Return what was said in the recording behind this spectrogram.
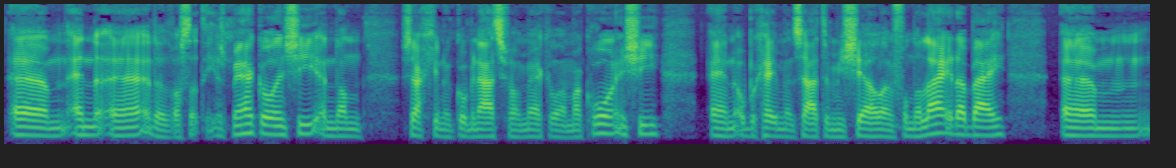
Ehm, en eh, dat was dat eerst Merkel en Xi. En dan zag je een combinatie van Merkel en Macron en Xi. En op een gegeven moment zaten Michel en von der Leyen daarbij. Ehm,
